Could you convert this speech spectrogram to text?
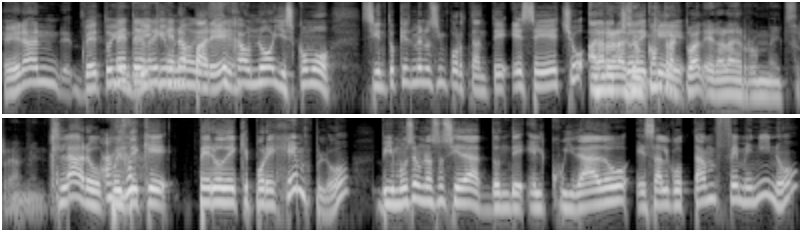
eran Beto y Beto y Enrique Enrique una novios, pareja sí. o no, y es como, siento que es menos importante ese hecho al La hecho relación de que- contractual era la de roommates realmente. Claro, pues Ajá. de que, pero de que, por ejemplo, vimos en una sociedad donde el cuidado es algo tan femenino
